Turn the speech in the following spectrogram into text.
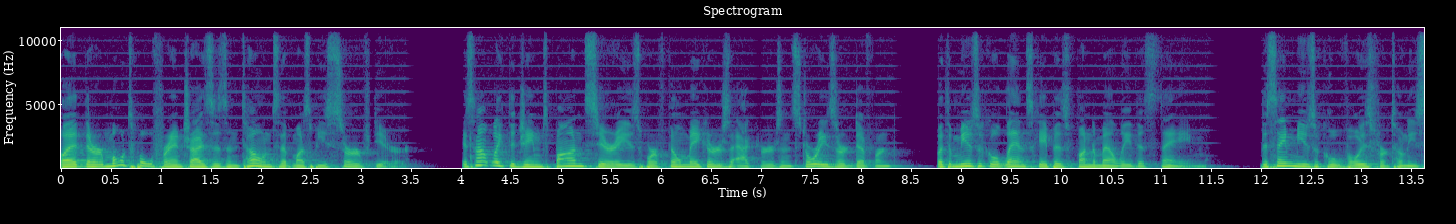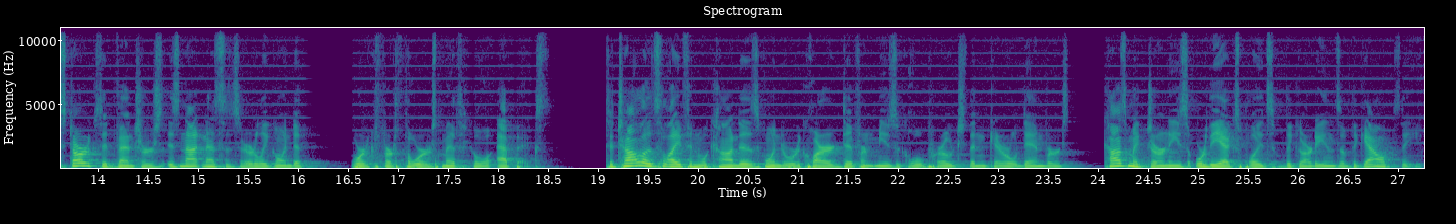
but there are multiple franchises and tones that must be served here. It's not like the James Bond series where filmmakers, actors, and stories are different, but the musical landscape is fundamentally the same. The same musical voice for Tony Stark's adventures is not necessarily going to work for Thor's mythical epics. T'Challa's life in Wakanda is going to require a different musical approach than Carol Danvers' Cosmic Journeys or the exploits of the Guardians of the Galaxy.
